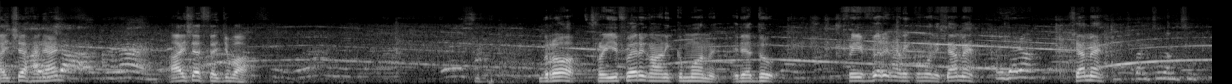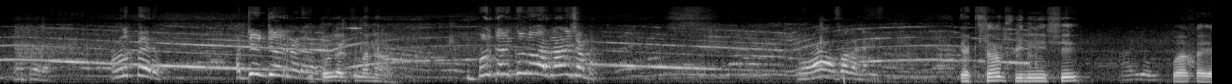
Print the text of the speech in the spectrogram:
Ayisha Hanan. Ayisha Sajuba. Bro free fire കാണിക്കുമോന്ന്? രതു. ഫ്രീ ഫയർ കാണിക്കുമോ ശ്യാമേ. ശ്യാമേ. ഇപ്പോൾ കളിക്കും പറഞ്ഞാ ഇപ്പോൾ പറഞ്ഞാണ് എക്സാം ഫിനിഷ് വാക്കയ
